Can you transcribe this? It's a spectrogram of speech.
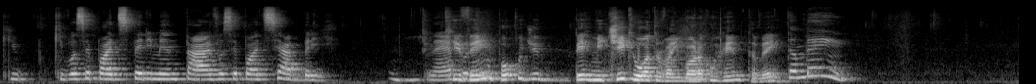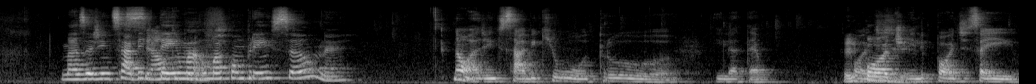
que, que você pode experimentar, você pode se abrir. Uhum. Né? Que Porque... vem um pouco de permitir que o outro vá embora uhum. correndo também. Também. Mas a gente sabe se que tem uma, uma compreensão, né? Não, a gente sabe que o outro, ele até ele pode, pode. Ele pode sair,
